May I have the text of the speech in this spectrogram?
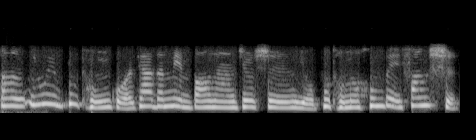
嗯，因为不同国家的面包呢，就是有不同的烘焙方式，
